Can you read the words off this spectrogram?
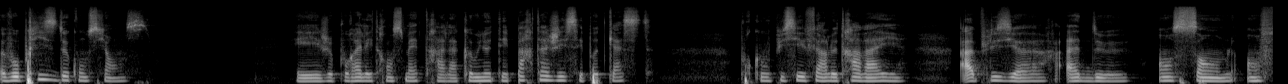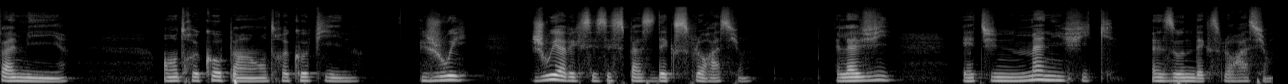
vos prises de conscience, et je pourrais les transmettre à la communauté, partager ces podcasts pour que vous puissiez faire le travail à plusieurs, à deux, ensemble, en famille, entre copains, entre copines. Jouer, jouer avec ces espaces d'exploration. La vie est une magnifique zone d'exploration.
